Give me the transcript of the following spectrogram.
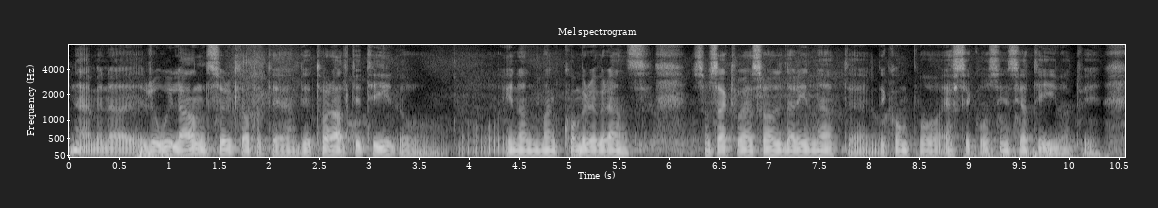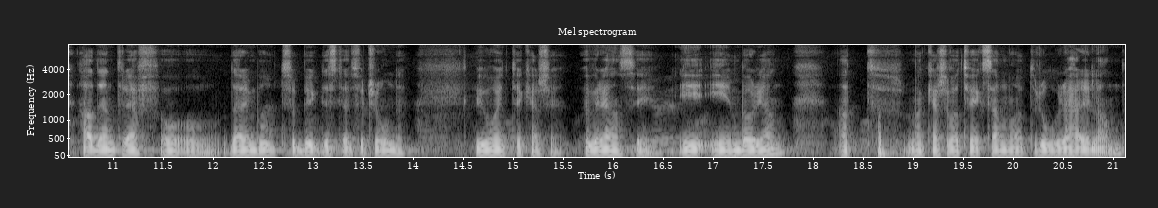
Nej men uh, ro i land så är det klart att det, det tar alltid tid och, och innan man kommer överens. Som sagt vad jag sa det där inne att det kom på FCKs initiativ att vi hade en träff och, och däremot så byggdes det ett förtroende. Vi var inte kanske överens i, i, i en början. Att man kanske var tveksam att ro det här i land.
